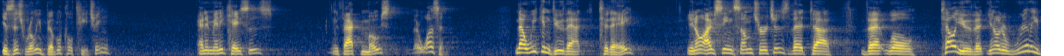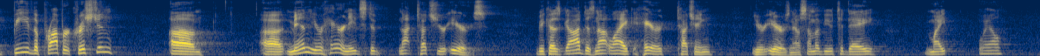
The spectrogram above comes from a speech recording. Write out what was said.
is this really biblical teaching? And in many cases, in fact, most, there wasn't. Now, we can do that today. You know, I've seen some churches that, uh, that will tell you that, you know, to really be the proper Christian, um, uh, men, your hair needs to not touch your ears because God does not like hair touching your ears. Now, some of you today might, well,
